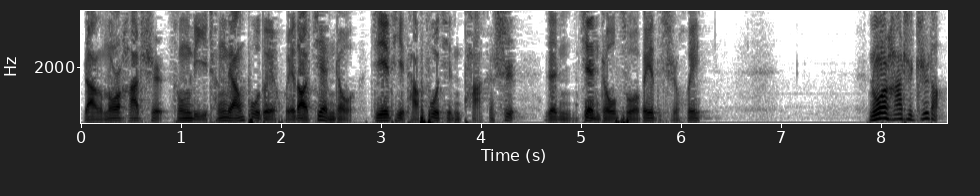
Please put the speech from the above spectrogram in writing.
让努尔哈赤从李成梁部队回到建州，接替他父亲塔克世任建州左卫的指挥。努尔哈赤知道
